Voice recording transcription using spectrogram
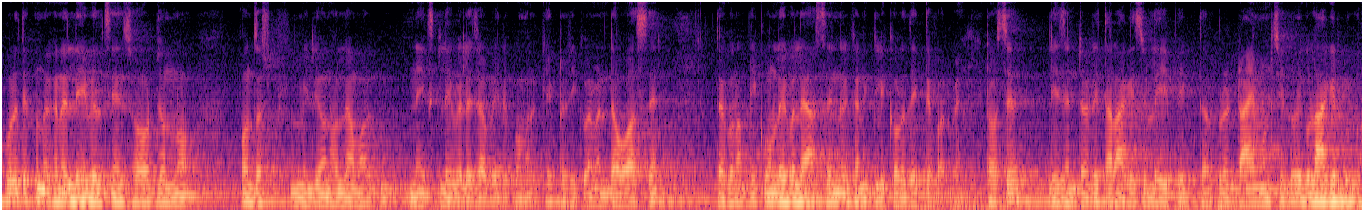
উপরে দেখুন এখানে লেভেল চেঞ্জ হওয়ার জন্য পঞ্চাশ মিলিয়ন হলে আমার নেক্সট লেভেলে যাবে এরকম আর কি একটা রিকোয়ারমেন্ট দেওয়া আছে। তো এখন আপনি কোন লেভেলে আসেন এখানে ক্লিক করে দেখতে পারবেন। এটা হচ্ছে লিজেন্ডারি তার আগে ছিল এপিক তারপরে ডায়মন্ড ছিল, এগুলো আগেরগুলো।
